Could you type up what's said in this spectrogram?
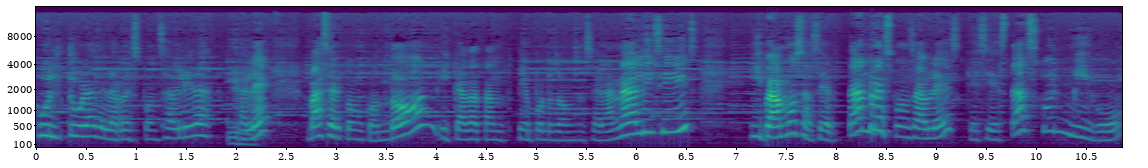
cultura de la responsabilidad, Ujú. ¿sale? Va a ser con condón y cada tanto tiempo nos vamos a hacer análisis y vamos a ser tan responsables que si estás conmigo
